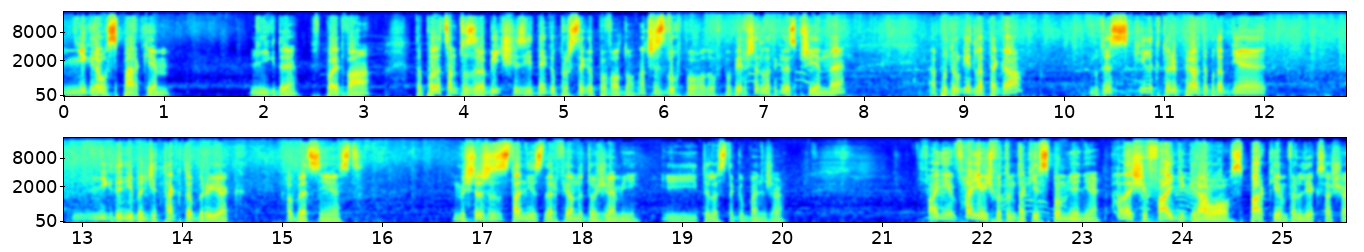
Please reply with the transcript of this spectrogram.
nie grał Sparkiem nigdy w PoE 2, to polecam to zrobić z jednego prostego powodu. Znaczy z dwóch powodów. Po pierwsze, dlatego jest przyjemny, a po drugie dlatego, bo to jest skill, który prawdopodobnie nigdy nie będzie tak dobry, jak obecnie jest. Myślę, że zostanie znerfiony do ziemi i tyle z tego będzie. Fajnie, fajnie mieć potem takie wspomnienie, ale się fajnie grało z Parkiem w Early Accessie.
